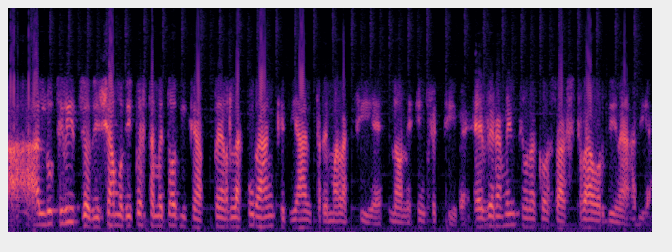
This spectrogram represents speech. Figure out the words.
all'utilizzo diciamo, di questa metodica per la cura anche di altre malattie non infettive. È veramente una cosa straordinaria.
